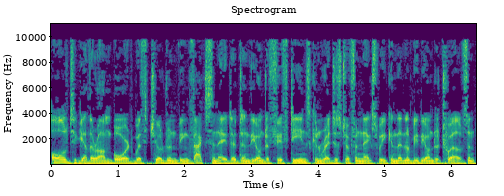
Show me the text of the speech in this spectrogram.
altogether on board with children being vaccinated and the under 15s can register for next week and then it'll be the under 12s. And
